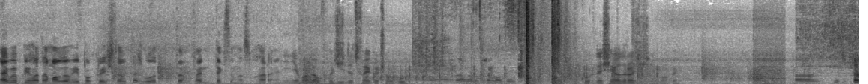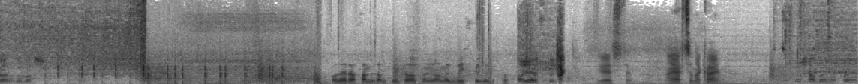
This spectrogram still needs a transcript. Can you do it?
Jakby piechota mogła mnie pokryć, to też było tym fajnym tekstem na suchara, nie? Nie, nie mogę wchodzić do twojego czołgu. No, no, że mogę. No kurde, się odrodzić nie mogę. A teraz zobacz. Cholera, tam jest zamknięte okno, nie mam jak wyjść z tego. O, jesteś. Jestem. A ja chcę na KM. No to siadaj na kraj.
